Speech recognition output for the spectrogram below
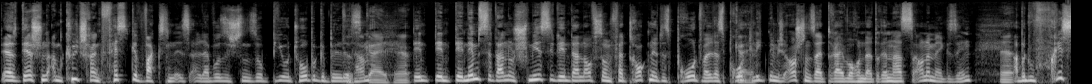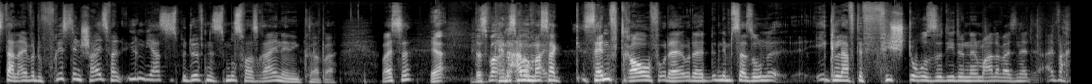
der, der schon am Kühlschrank festgewachsen ist, Alter, wo sich schon so Biotope gebildet Das ist haben. geil, ja. den, den, den nimmst du dann und schmierst du den dann auf so ein vertrocknetes Brot, weil das Brot Geil. liegt nämlich auch schon seit drei Wochen da drin, hast du auch nicht mehr gesehen. Aber du frisst dann einfach, du frisst den Scheiß, weil irgendwie hast du das Bedürfnis, es muss was rein in den Körper. Weißt du? Ja, das war Keine das war Ahnung, auch machst da Senf drauf oder, oder nimmst da so eine ekelhafte Fischdose, die du normalerweise nicht. Einfach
